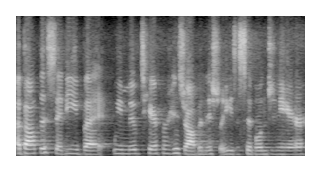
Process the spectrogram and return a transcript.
about the city, but we moved here for his job initially. He's a civil engineer,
